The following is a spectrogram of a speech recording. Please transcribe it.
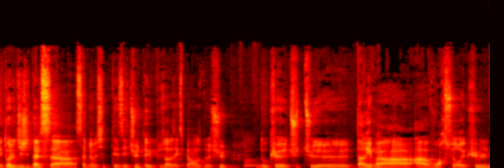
Et toi, le digital, ça, ça vient aussi de tes études, tu as eu plusieurs expériences dessus. Mm. Donc, euh, tu, tu arrives à, avoir ce recul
